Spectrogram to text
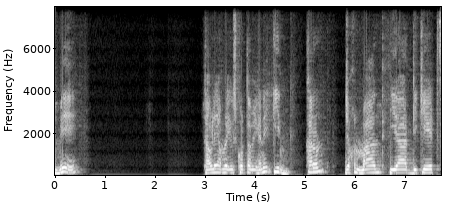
মে তাহলে আমরা ইউজ করতাম এখানে ইন কারণ যখন মান্থ ইয়ার ডিকেটস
